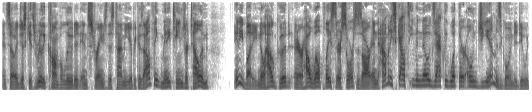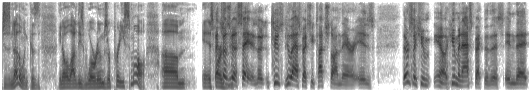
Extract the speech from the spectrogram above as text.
And so it just gets really convoluted and strange this time of year because i don't think many teams are telling anybody know how good or how well placed their sources are and how many scouts even know exactly what their own gm is going to do which is another one because you know a lot of these war rooms are pretty small. Um as far That's as what I was going to say, the two two aspects you touched on there is there's a human you know human aspect of this in that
